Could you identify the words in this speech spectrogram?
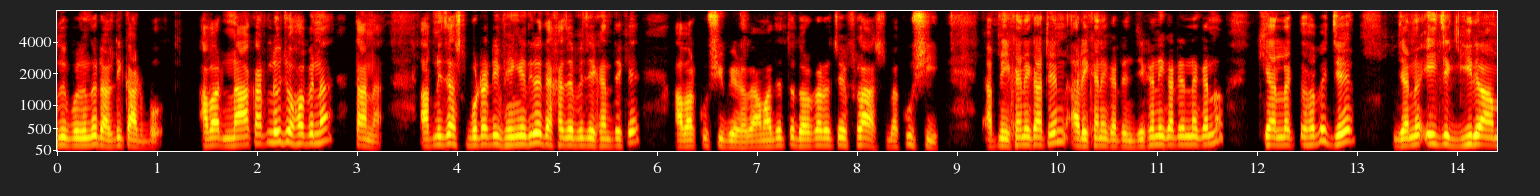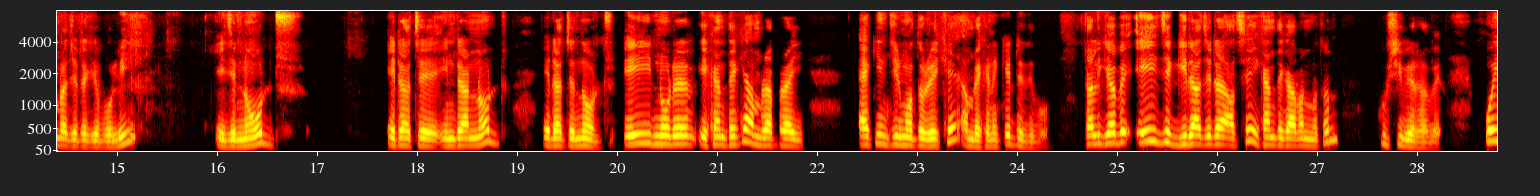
দূর পর্যন্ত ডালটি কাটবো। আবার না কাটলেও যে হবে না, তা না। আপনি জাস্ট বোটাটি ভেঙে দিলে দেখা যাবে যে এখান থেকে আবার কুশি বের হবে। আমাদের তো দরকার হচ্ছে ফ্লাশ বা কুশি। আপনি এখানে কাটেন আর এখানে কাটেন। যেখানেই কাটেন না কেন, খেয়াল রাখতে হবে যে, যেন এই যে গিরা আমরা যেটাকে বলি, এই যে নোড, এটা হচ্ছে ইন্টার নোড এটা হচ্ছে নোড এই নোডের এখান থেকে আমরা প্রায় এক ইঞ্চির মতো রেখে আমরা এখানে কেটে দেব। তাহলে কি হবে? এই যে গিরা যেটা আছে, এখান থেকে আবার নতুন কুশি বের হবে। ওই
